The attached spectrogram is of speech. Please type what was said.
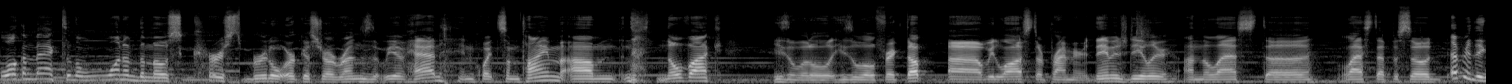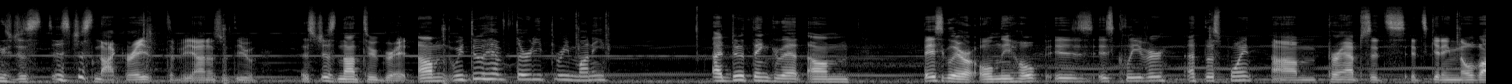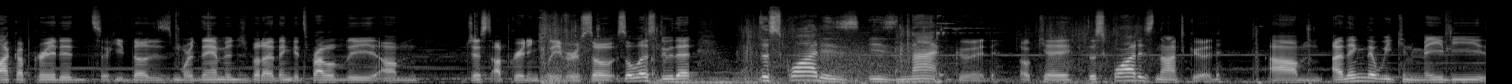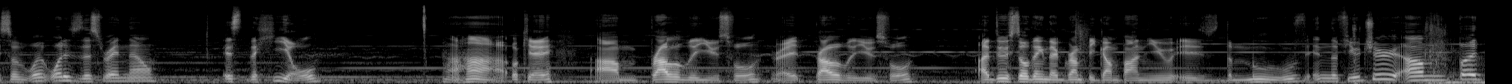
welcome back to the one of the most cursed Brutal Orchestra runs that we have had in quite some time. Um, Novak, he's a little he's a little fricked up. Uh, we lost our primary damage dealer on the last uh, last episode. Everything's just it's just not great to be honest with you. It's just not too great. Um, we do have 33 money. I do think that um basically our only hope is is Cleaver at this point. Um, perhaps it's it's getting Novak upgraded so he does more damage, but I think it's probably um, just upgrading Cleaver. So so let's do that. The squad is is not good. Okay, the squad is not good. Um, I think that we can maybe. So what what is this right now? It's the heal. Uh huh. Okay. Um, probably useful, right? Probably useful. I do still think that Grumpy Gump on you is the move in the future, um, but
